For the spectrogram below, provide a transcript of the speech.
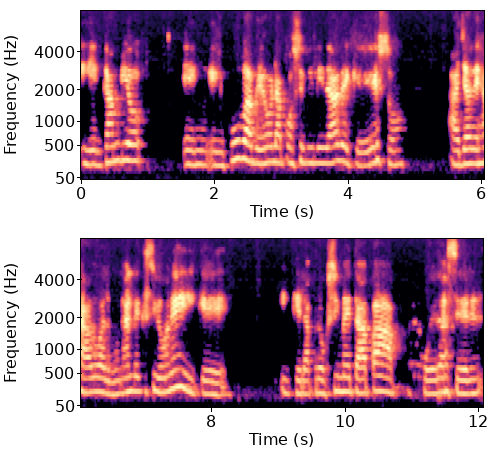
y en cambio en, en, Cuba veo la posibilidad de que eso haya dejado algunas lecciones y que, y que la próxima etapa pueda ser,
